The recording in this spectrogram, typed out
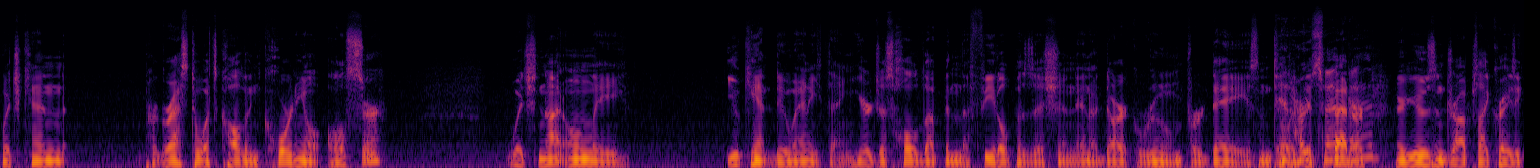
which can progress to what's called a corneal ulcer, which not only you can't do anything. You're just holed up in the fetal position in a dark room for days until It it, gets better. bad? They're using drops like crazy.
